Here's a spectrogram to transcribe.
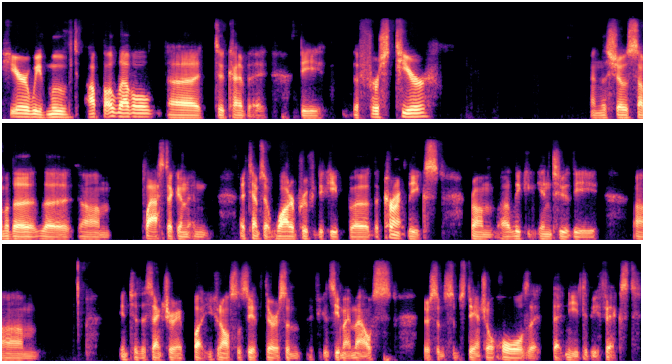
Here we've moved up a level uh, to kind of a, the, the first tier. And this shows some of the, the um, plastic and, and, attempts at waterproofing to keep uh, the current leaks from uh, leaking into the um, into the sanctuary. But you can also see if there are some, if you can see my mouse, there's some substantial holes that, that need to be fixed.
